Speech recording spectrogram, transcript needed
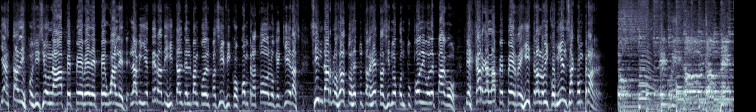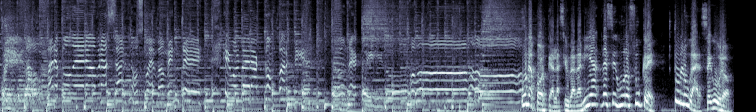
Ya está a disposición la APP BDP Wallet, la billetera digital del Banco del Pacífico. Compra todo lo que quieras sin dar los datos de tu tarjeta, sino con tu código de pago. Descarga la APP, regístralo y comienza a comprar. Me cuido, yo me cuido. Para poder abrazarnos nuevamente y volver a compartir, yo me cuido. Un aporte a la ciudadanía de Seguro Sucre, tu lugar seguro.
